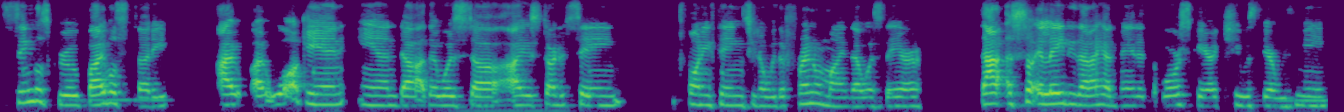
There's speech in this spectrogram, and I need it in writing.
singles group Bible study, I, I walk in and uh, there was uh, I started saying funny things, you know, with a friend of mine that was there. That so a lady that I had met at the war scare, she was there with me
